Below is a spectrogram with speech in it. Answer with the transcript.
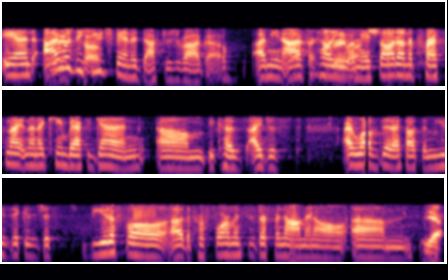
And I was a tough. huge fan of Dr. Zhivago. I mean, I have to thank tell you you, I mean, I saw it on a press night and then I came back again um because I just I loved it. I thought the music is just beautiful. Uh the performances are phenomenal. Um Yeah,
